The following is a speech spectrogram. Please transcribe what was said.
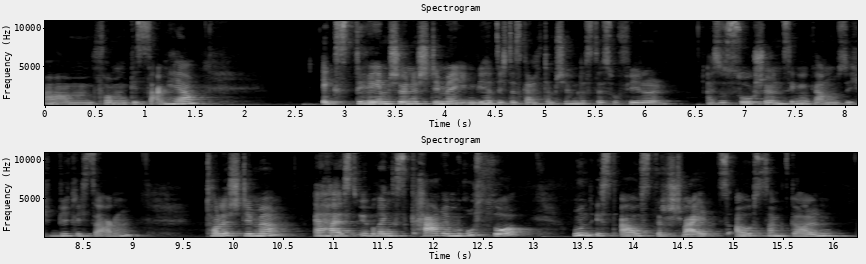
ähm, vom Gesang her. Extrem schöne Stimme, irgendwie hatte ich das gar nicht am Schirm, dass der so viel also so schön singen kann, muss ich wirklich sagen. Tolle Stimme. Er heißt übrigens Karim Russo und ist aus der Schweiz, aus St. Gallen.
